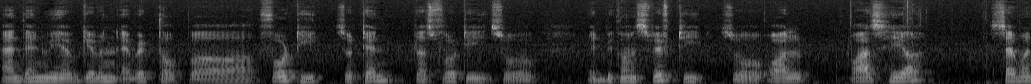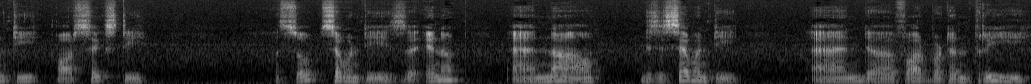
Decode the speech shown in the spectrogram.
and then we have given a width of uh, 40 so 10 plus 40 so it becomes 50 so I'll pass here 70 or 60 so 70 is enough. And now this is 70 and uh, for button 3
